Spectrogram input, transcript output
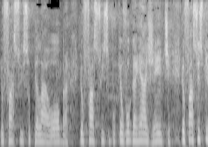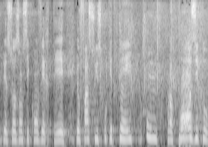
eu faço isso pela obra, eu faço isso porque eu vou ganhar gente, eu faço isso porque pessoas vão se converter, eu faço isso porque tem um propósito.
